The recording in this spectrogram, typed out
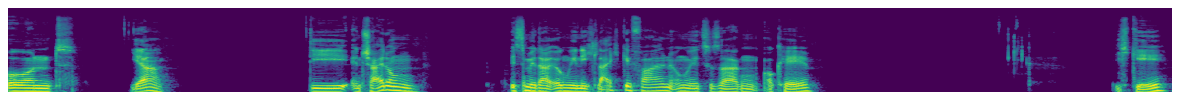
Und ja, die Entscheidung ist mir da irgendwie nicht leicht gefallen, irgendwie zu sagen, okay, ich gehe.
